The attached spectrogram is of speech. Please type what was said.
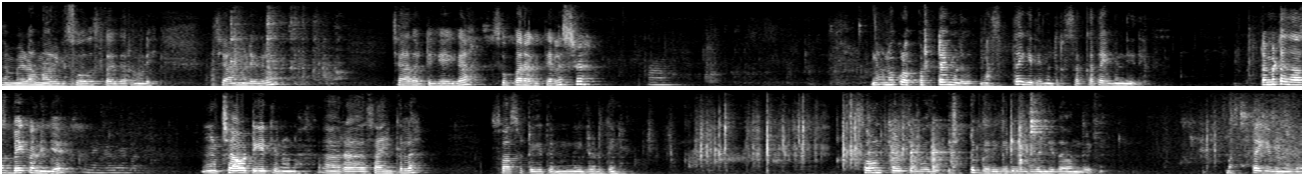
ನಮ್ಮ ಮೇಡಮ್ ಅವ್ರಿಗೆ ಸೋದಿಸ್ತಾ ಇದ್ದಾರೆ ನೋಡಿ. ಚಹಾ ಮಾಡಿದರು. ಚಹಾದೊಟ್ಟಿಗೆ ಈಗ ಸೂಪರ್ ಆಗುತ್ತೆ ಅಲ್ಲ ಶ್ರೇ ನಾನು ಕೂಡ ಫಸ್ಟ್ ಟೈಮ್ ಮಾಡಿದ್ದು. ಮಸ್ತಾಗಿದೆ ಮಾತ್ರ ಸಖತ್ತಾಗಿ ಬಂದಿದೆ. ಟೊಮೆಟೊ ಸಾಸ್ ಬೇಕಾ ನಿಮಗೆ ಚಹಾ ಒಟ್ಟಿಗೆ ತಿನ್ನೋಣ. ಸಾಯಂಕಾಲ ಸಾಸ್ ಒಟ್ಟಿಗೆ ತಿನ್ನೋಣ ಇಲ್ಲಿ ಇಡ್ತೀನಿ. ಸೌಂಡ್ ಕೇಳ್ತಿರ್ಬೋದು. ಎಷ್ಟು ಗರಿ ಗರಿಯಾಗಿ ಬಂದಿದ್ದಾವೆ ಅಂದರೆ. ಮಸ್ತಾಗಿ ಬಂದಿದೆ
